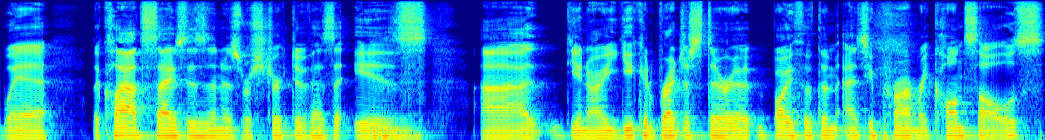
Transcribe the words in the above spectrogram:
where the cloud saves isn't as restrictive as it is. Uh, you know, you could register both of them as your primary consoles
